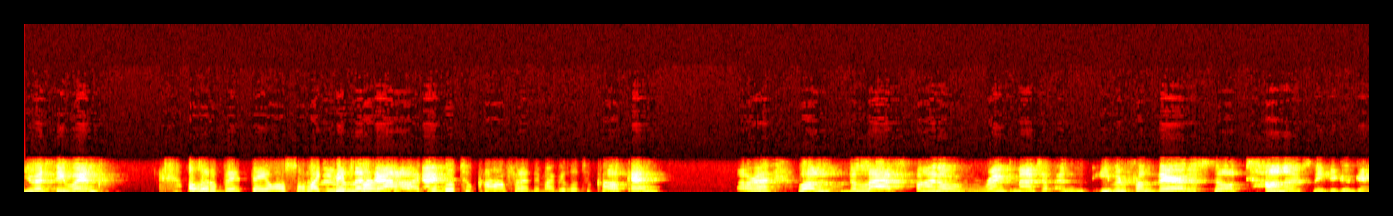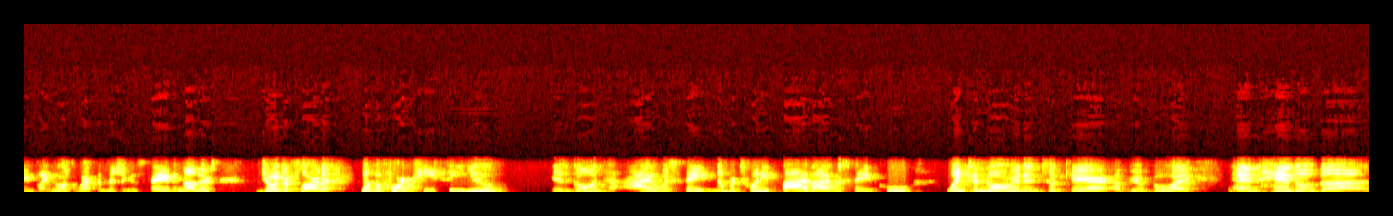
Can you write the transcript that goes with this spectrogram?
USC win? A little bit. They also like Pittsburgh. They might be a little too confident. They might be a little too confident. Okay. All right. Well, the last final ranked matchup, and even from there, there's still a ton of sneaky good games like Northwestern Michigan State and others, Georgia, Florida. Number four, TCU is going to Iowa State. Number 25, Iowa State, who went to Norman and took care of your boy and handled uh,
